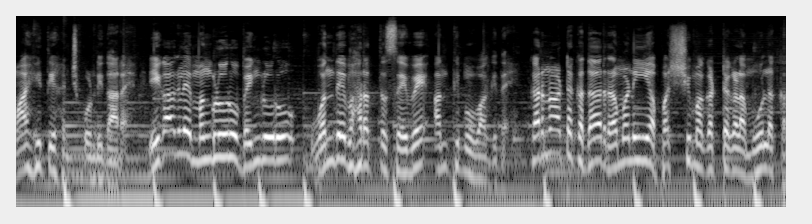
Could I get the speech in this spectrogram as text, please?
ಮಾಹಿತಿ ಹಂಚಿಕೊಂಡಿದ್ದಾರೆ. ಈಗಾಗಲೇ ಮಂಗಳೂರು, ಬೆಂಗಳೂರು ಒಂದೇ ಭಾರತ ಸೇವೆ ಅಂತಿಮವಾಗಿದೆ. ಕರ್ನಾಟಕದ ರಮಣೀಯ ಪಶ್ಚಿಮ ಘಟ್ಟಗಳ ಮೂಲಕ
